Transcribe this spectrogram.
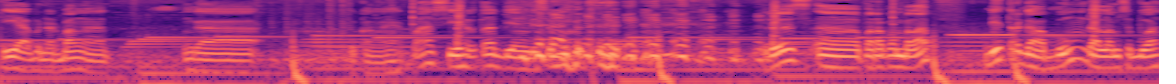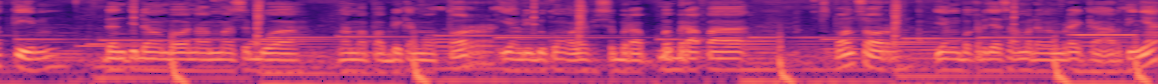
Iya benar banget Nggak tukang air pasir tadi yang disebut Terus eh, para pembalap Dia tergabung dalam sebuah tim Dan tidak membawa nama sebuah Nama pabrikan motor Yang didukung oleh seberapa, beberapa sponsor Yang bekerja sama dengan mereka Artinya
